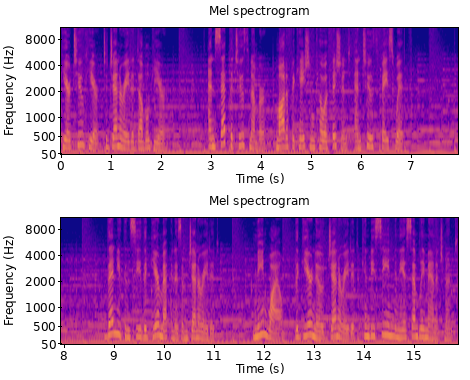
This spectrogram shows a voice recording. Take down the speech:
Gear 2 here to generate a double gear. And set the tooth number, modification coefficient and tooth face width. Then you can see the gear mechanism generated. Meanwhile, the gear node generated can be seen in the assembly management.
